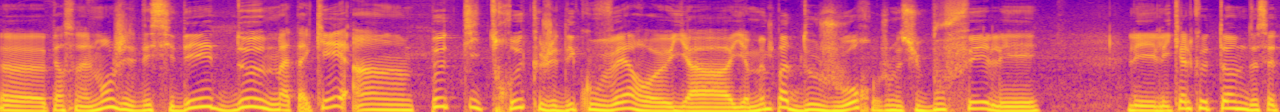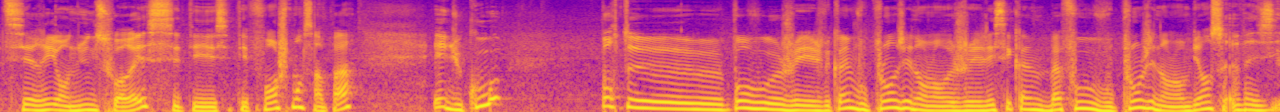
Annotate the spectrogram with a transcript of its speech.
euh, personnellement j'ai décidé de m'attaquer à un petit truc que j'ai découvert euh, il y, a, a même pas deux jours. Je me suis bouffé les, les, quelques tomes de cette série en une soirée, c'était franchement sympa. Et du coup, pour te, pour vous, je vais, je vais quand même vous plonger dans l'ambiance, je vais laisser quand même Bafou vous plonger dans l'ambiance. Vas-y.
